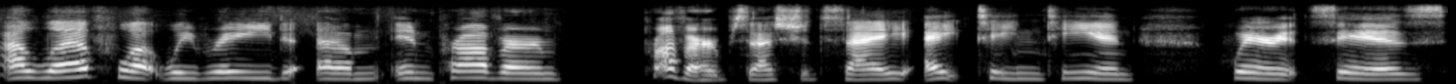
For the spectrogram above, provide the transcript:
I love what we read um, in Proverbs, Proverbs, I should say, 1810, where it says,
